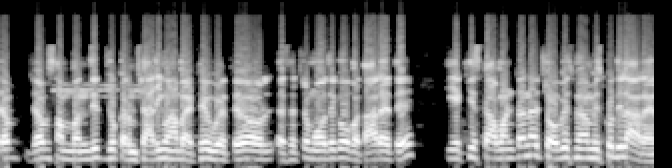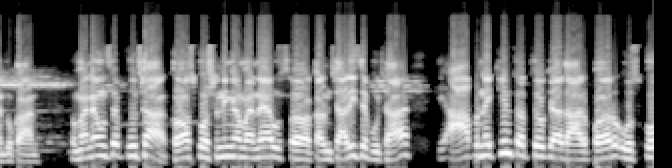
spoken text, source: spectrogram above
जब जब संबंधित जो कर्मचारी वहाँ बैठे हुए थे और एसएचओ महोदय को बता रहे थे कि 21 का आवंटन है 24 में हम इसको दिला रहे हैं दुकान। तो मैंने उनसे पूछा क्रॉस क्वेश्चनिंग में मैंने उस कर्मचारी से पूछा कि आपने किन तथ्यों के आधार पर उसको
